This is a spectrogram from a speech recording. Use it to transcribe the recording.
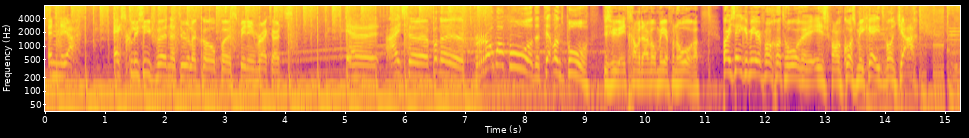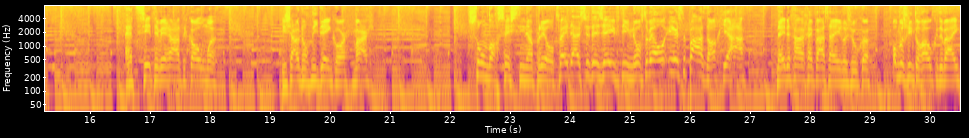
En ja, exclusief uh, natuurlijk op uh, Spinning Records. Hij is van de promopool, de talentpool. Dus wie weet gaan we daar wel meer van horen. Waar je zeker meer van gaat horen is van Cosmic Kate. Want ja, het zit er weer aan te komen. Je zou het nog niet denken hoor, maar... Zondag 16 april 2017, oftewel eerste paasdag. Ja, nee, dan gaan we geen paaseieren zoeken. Of misschien toch ook erbij.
